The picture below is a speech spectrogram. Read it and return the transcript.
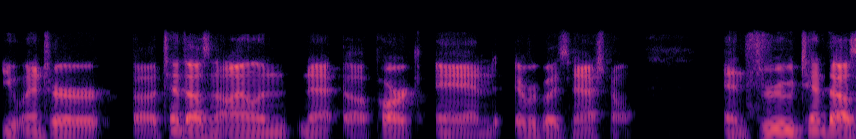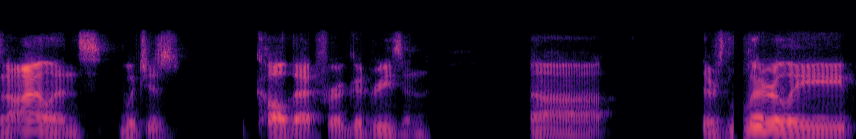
you enter uh, 10,000 Island Nat, uh, Park and Everglades National, and through 10,000 Islands, which is called that for a good reason. Uh, there's literally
